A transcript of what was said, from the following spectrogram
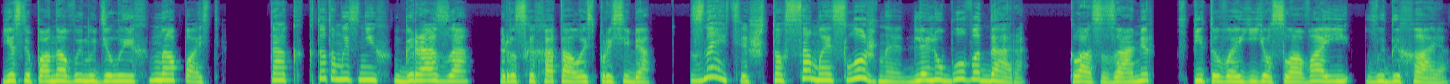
если бы она вынудила их напасть. Так, кто там из них? Гроза. Расхохоталась про себя. Знаете, что самое сложное для любого дара? Класс замер, впитывая ее слова и выдыхая.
